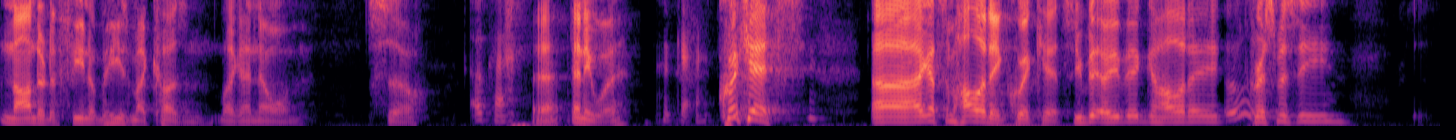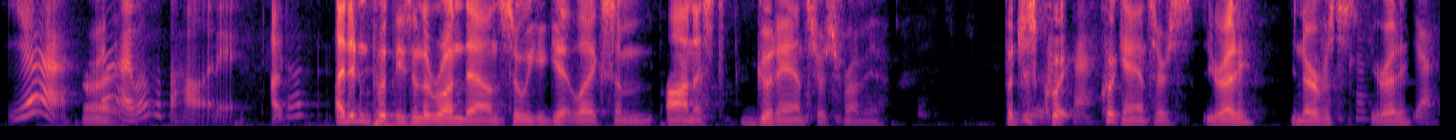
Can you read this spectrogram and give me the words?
Nando Di Fino, but he's my cousin. Like I know him. So Okay. yeah. anyway, Okay. quick hits. Uh, I got some holiday quick hits. You are you big holiday Ooh. Christmassy? Yeah. Right. Yeah, I love the holidays. Doesn't? I didn't put these in the rundown so we could get like some honest, good answers from you. But just Ooh, quick, okay. quick answers. You ready? You nervous? Okay. You ready? Yes.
